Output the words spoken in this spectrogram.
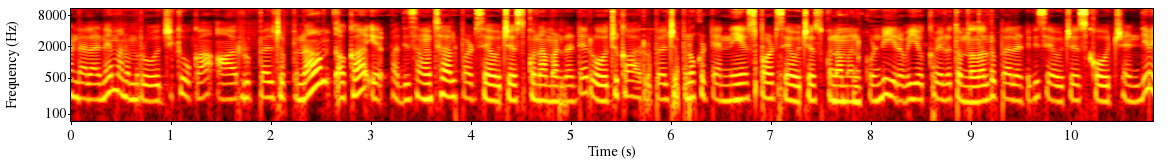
అండ్ అలానే మనం రోజుకి ఒక ఆరు రూపాయల చొప్పున ఒక పది సంవత్సరాల పాటు సేవ్ చేసుకున్నామంటే రోజుకు రోజుకి ఆరు రూపాయల చొప్పున ఒక టెన్ ఇయర్స్ పాటు సేవ్ చేసుకున్నాం అనుకోండి ఇరవై ఒక్క వేల తొమ్మిది వందల రూపాయలు అనేవి సేవ్ చేసుకోవచ్చు అండి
